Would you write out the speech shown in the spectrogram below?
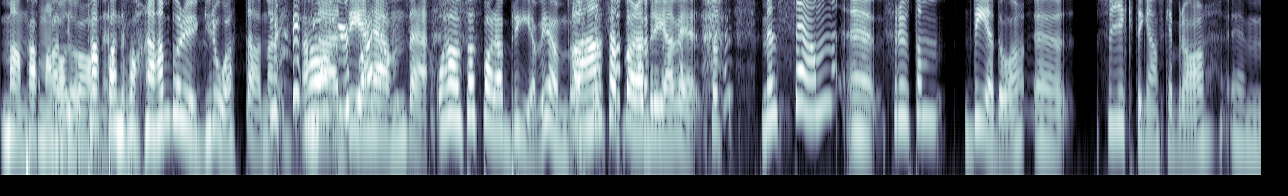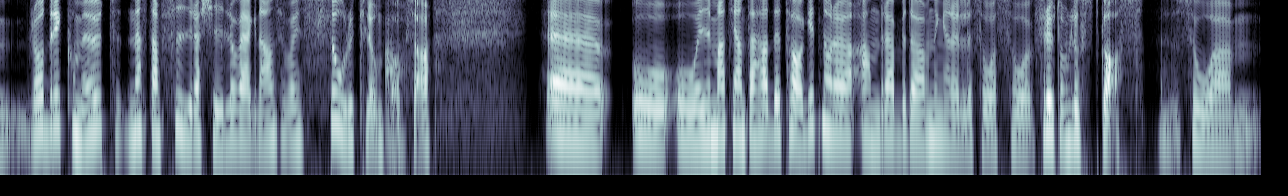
man som han Pappan var då, pappan till barnet, han började ju gråta när, när det hände. Och han satt bara bredvid ändå. Ja, han satt bara bredvid. Att, men sen, eh, förutom det då, eh, så gick det ganska bra. Eh, Rodrik kom ut, nästan fyra kilo vägde han, så det var en stor klump Ja. också. Eh, och, och i och med att jag inte hade tagit några andra bedövningar eller så, så förutom lustgas, Mm. så um,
